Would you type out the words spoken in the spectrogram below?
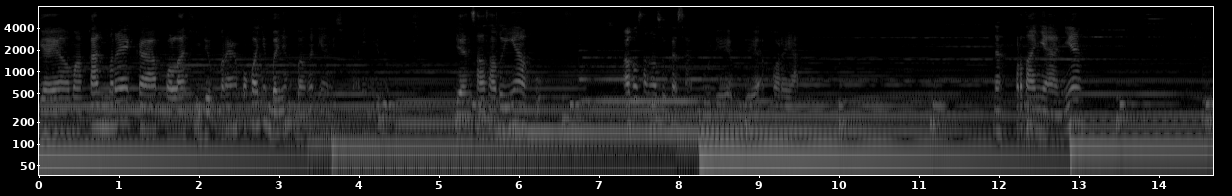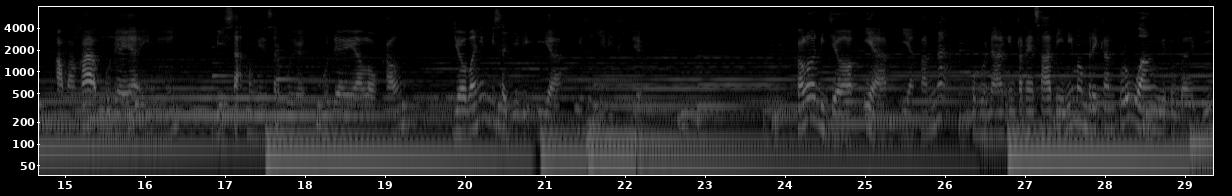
gaya makan mereka, pola hidup mereka, pokoknya banyak banget yang disukain gitu. Dan salah satunya aku, aku sangat suka sama budaya-budaya Korea. Nah, pertanyaannya, apakah budaya ini bisa menggeser budaya, budaya lokal? Jawabannya bisa jadi iya, bisa jadi tidak kalau dijawab iya, iya karena penggunaan internet saat ini memberikan peluang gitu bagi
